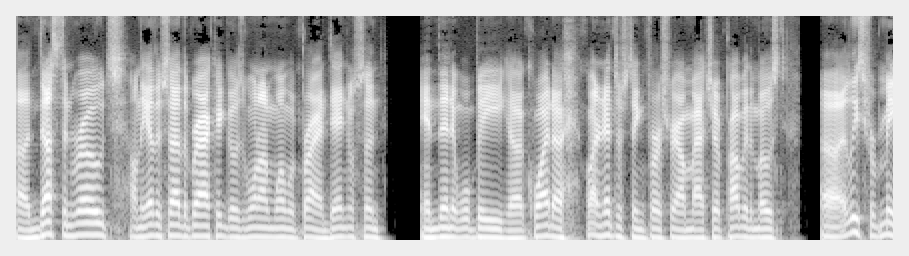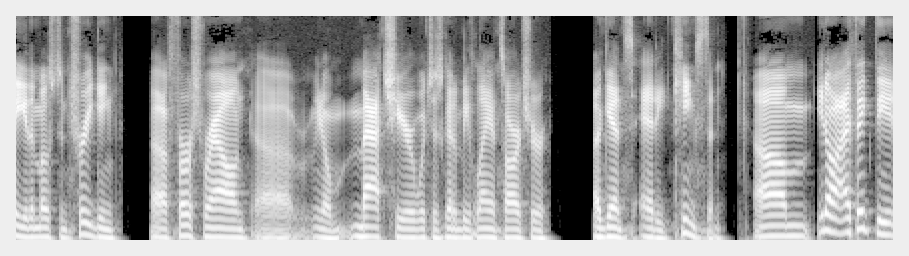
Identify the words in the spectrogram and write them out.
Uh, Dustin Rhodes on the other side of the bracket goes one on one with Bryan Danielson. And then it will be uh, quite a quite an interesting first round matchup. Probably the most, uh, at least for me, the most intriguing uh, first round uh, you know match here, which is going to be Lance Archer against Eddie Kingston. Um, you know, I think the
